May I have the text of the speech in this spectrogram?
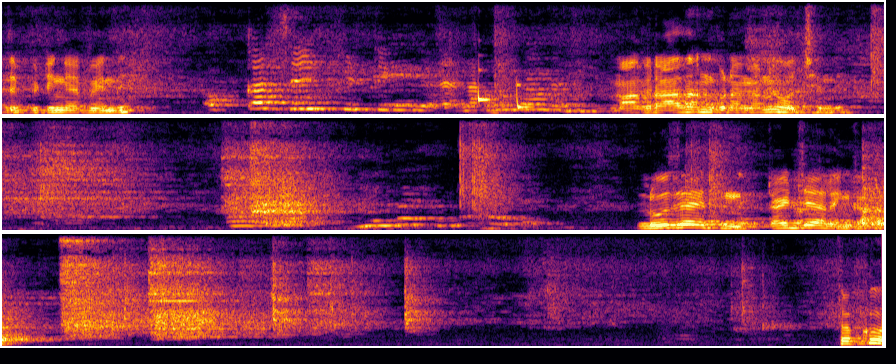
అయితే ఫిట్టింగ్ అయిపోయింది. మాకు రాదనుకున్నాం కానీ వచ్చింది. లూజ్ అవుతుంది టైట్ చేయాలి ఇంకా. తొక్కు.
